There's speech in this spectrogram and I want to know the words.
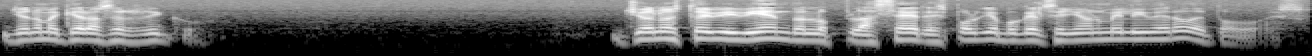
Yo no me quiero hacer rico. Yo no estoy viviendo en los placeres. ¿Por qué? Porque el Señor me liberó de todo eso.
